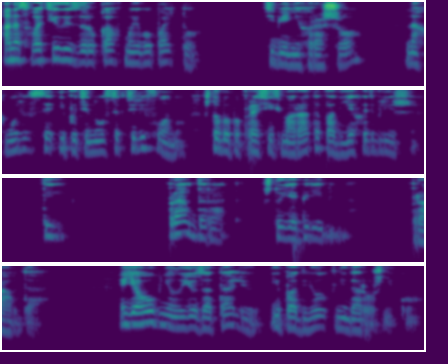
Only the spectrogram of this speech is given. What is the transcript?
Она схватилась за рукав моего пальто. Тебе нехорошо? Нахмурился и потянулся к телефону, чтобы попросить Марата подъехать ближе. Ты правда рад, что я беременна? Правда. Я обнял ее за талию и подвел к внедорожнику.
